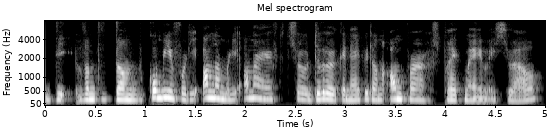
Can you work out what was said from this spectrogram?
die, want dan kom je voor die ander, maar die ander heeft het zo druk. En daar heb je dan amper een gesprek mee, weet je wel.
